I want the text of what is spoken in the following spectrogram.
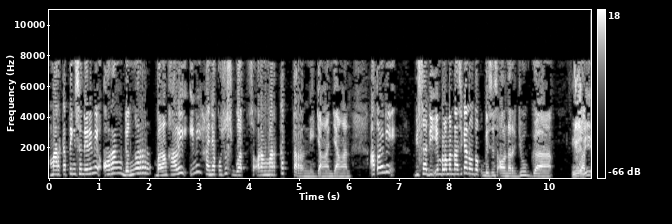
marketing sendiri nih orang dengar barangkali ini hanya khusus buat seorang marketer nih, jangan-jangan. Atau ini bisa diimplementasikan untuk business owner juga. Enggak, buat... ini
